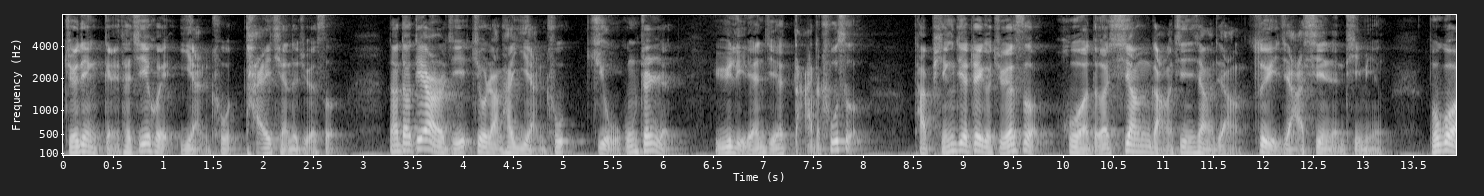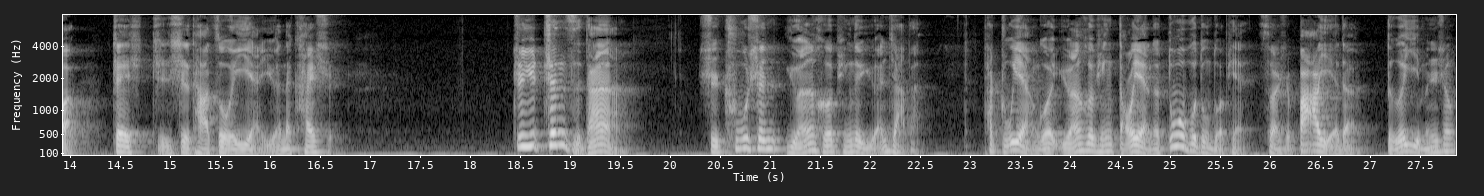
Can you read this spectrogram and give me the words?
决定给他机会演出台前的角色。那到第二集就让他演出九宫真人，与李连杰打得出色。他凭借这个角色。获得香港金像奖最佳新人提名，不过这只是他作为演员的开始。至于甄子丹啊，是出身袁和平的袁家班，他主演过袁和平导演的多部动作片，算是八爷的得意门生。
